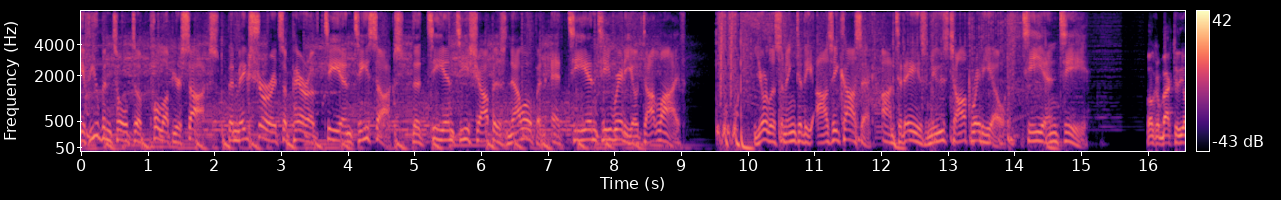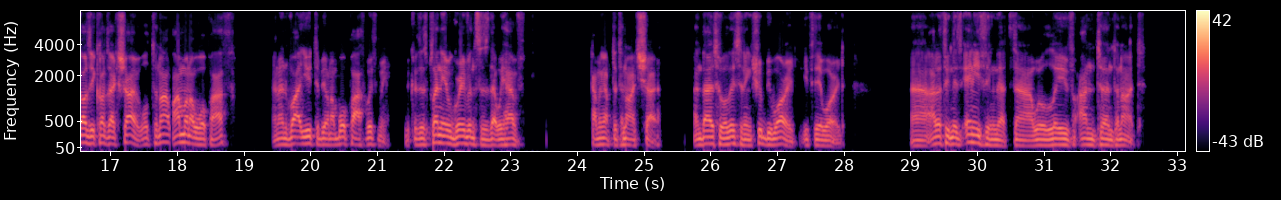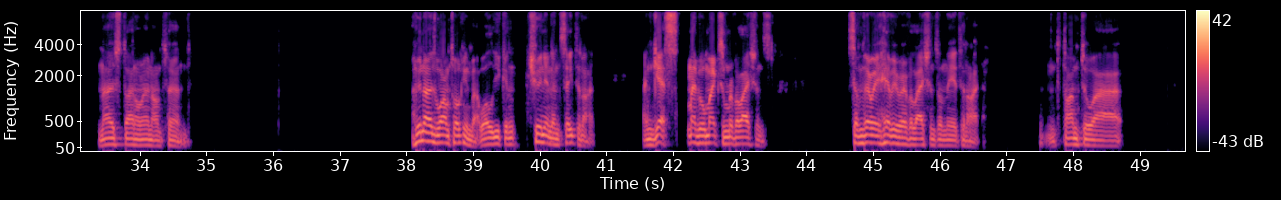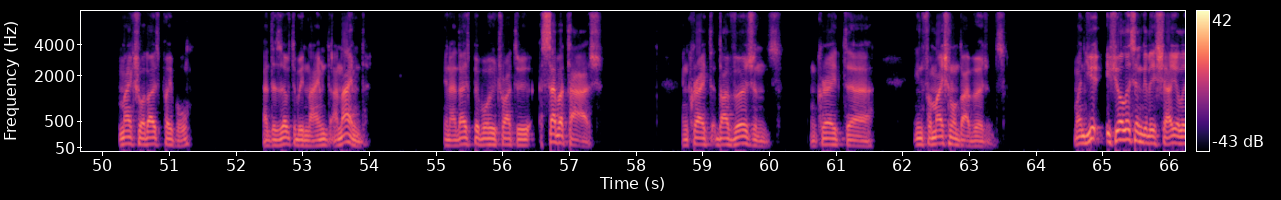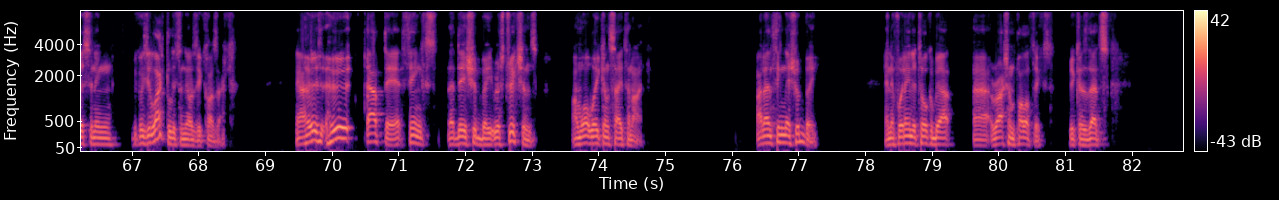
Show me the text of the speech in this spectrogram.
If you've been told to pull up your socks, then make sure it's a pair of TNT socks. The TNT shop is now open at TNTRadio.live. You're listening to the Aussie Cossack on today's News Talk Radio, TNT. Welcome back to the Aussie Cossack Show. Well, tonight I'm on a warpath, and I invite you to be on a warpath with me because there's plenty of grievances that we have coming up to tonight's show. And those who are listening should be worried if they're worried. Uh, I don't think there's anything that uh, will leave unturned tonight. No stone or unturned. Who knows what I'm talking about? Well, you can tune in and see tonight and guess. Maybe we'll make some revelations. Some very heavy revelations on there tonight. It's time to uh, make sure those people that deserve to be named are named. You know, those people who try to sabotage and create diversions and create uh, informational diversions. When you, if you're listening to this show, you're listening because you like to listen to Aussie Cossack. Now, who who out there thinks that there should be restrictions on what we can say tonight? I don't think there should be. And if we need to talk about uh, Russian politics, because that's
